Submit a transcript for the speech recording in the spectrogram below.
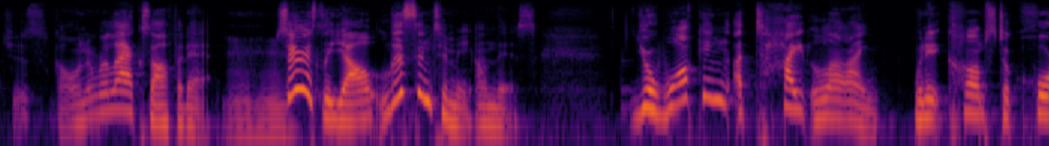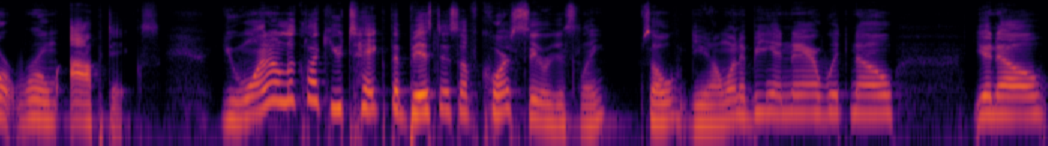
just go on and relax off of that. Mm-hmm. Seriously, y'all, listen to me on this. You're walking a tight line when it comes to courtroom optics. You want to look like you take the business of course seriously. So you don't want to be in there with no, you know,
